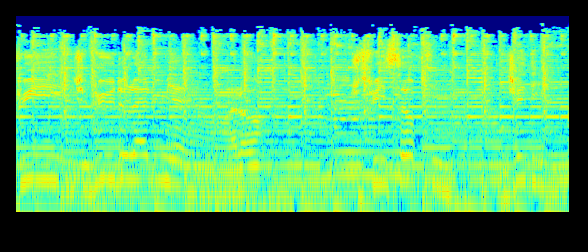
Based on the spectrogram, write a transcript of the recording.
Puis j'ai vu de la lumière, alors je suis sorti, j'ai dit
